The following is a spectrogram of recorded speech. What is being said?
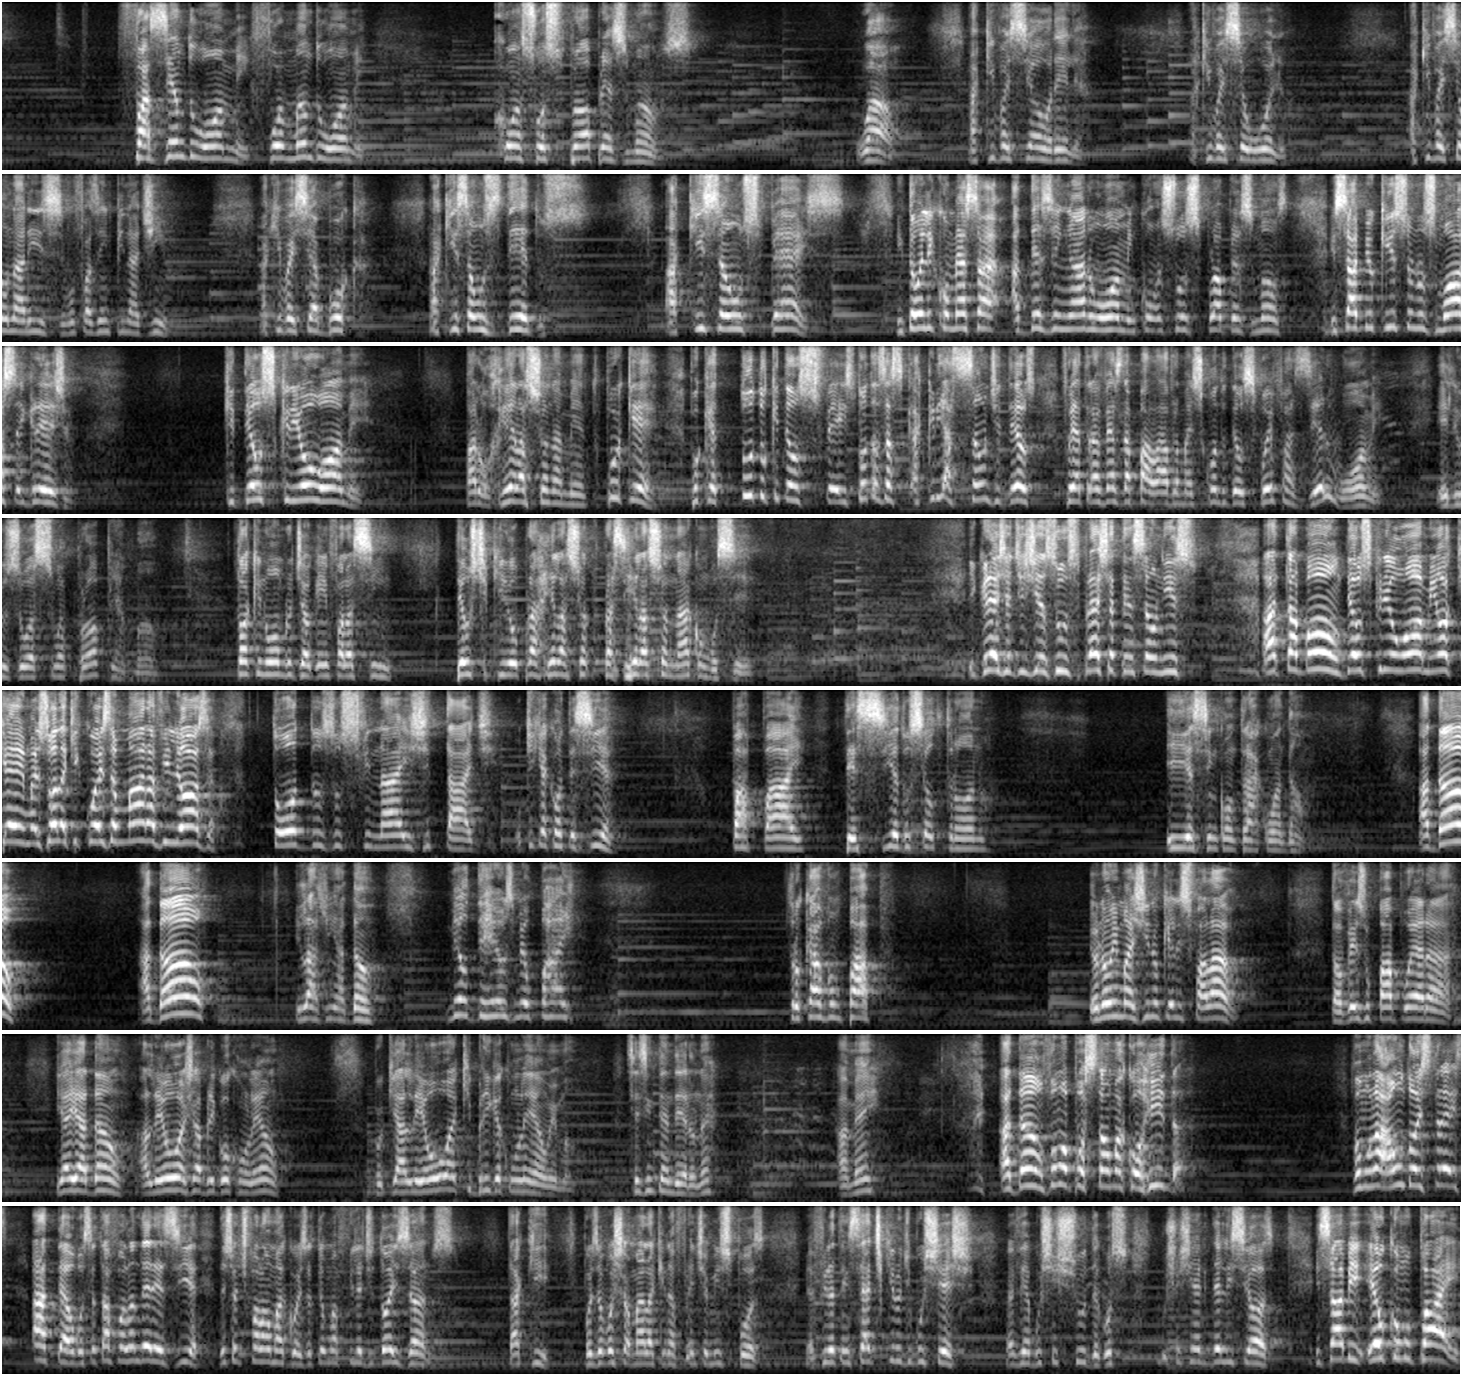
fazendo o homem, formando o homem com as suas próprias mãos. Uau! Aqui vai ser a orelha. Aqui vai ser o olho. Aqui vai ser o nariz, eu vou fazer empinadinho. Aqui vai ser a boca. Aqui são os dedos. Aqui são os pés. Então ele começa a desenhar o homem com as suas próprias mãos. E sabe o que isso nos mostra, igreja? Que Deus criou o homem para o relacionamento. Por quê? Porque tudo que Deus fez, toda a criação de Deus foi através da palavra, mas quando Deus foi fazer o homem, ele usou a sua própria mão. Toque no ombro de alguém e fala assim: Deus te criou para relacion... se relacionar com você. Igreja de Jesus, preste atenção nisso. Ah, tá bom, Deus criou o homem, ok, mas olha que coisa maravilhosa. Todos os finais de tarde, o que, que acontecia? Papai descia do seu trono e ia se encontrar com Adão. Adão, Adão, e lá vinha Adão. Meu Deus, meu pai. Trocava um papo. Eu não imagino o que eles falavam. Talvez o papo era: e aí, Adão, a leoa já brigou com o leão? Porque a leoa que briga com o leão, irmão. Vocês entenderam, né? Amém? Adão, vamos apostar uma corrida. Vamos lá, um, dois, três. Ah, Theo, você está falando heresia. Deixa eu te falar uma coisa. Eu tenho uma filha de dois anos. Está aqui. Pois eu vou chamar ela aqui na frente, é minha esposa. Minha filha tem sete quilos de bochecha. Vai ver, é bochechuda, bochechinha deliciosa. E sabe, eu como pai,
